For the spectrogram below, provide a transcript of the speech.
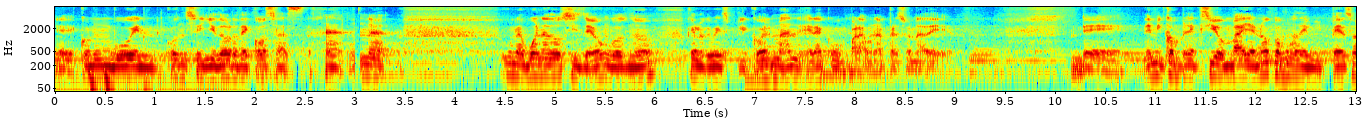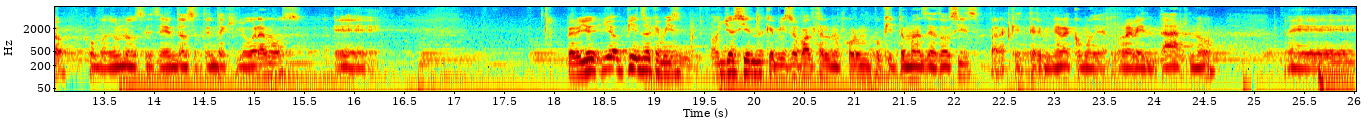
eh, con un buen conseguidor de cosas. Una, buena dosis de hongos, ¿no? Que lo que me explicó el man era como para una persona de, de, de mi complexión, vaya, ¿no? Como de mi peso, como de unos 60 o 70 kilogramos. Eh, pero yo, yo pienso que me hizo, yo siento que me hizo falta a lo mejor un poquito más de dosis para que terminara como de reventar, ¿no? Eh,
